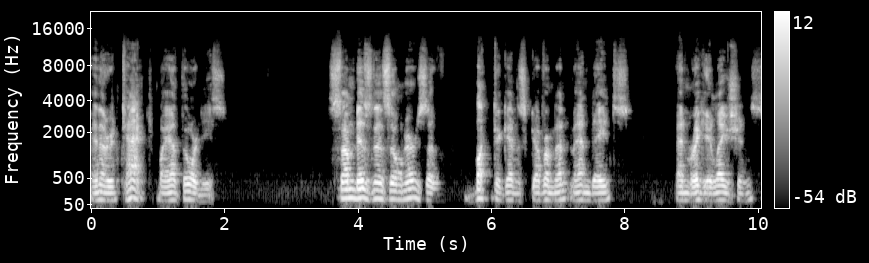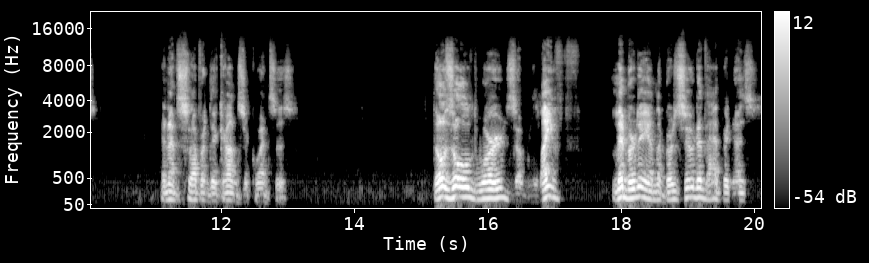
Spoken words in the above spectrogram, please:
and are attacked by authorities. Some business owners have bucked against government mandates and regulations and have suffered the consequences. Those old words of life, liberty, and the pursuit of happiness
